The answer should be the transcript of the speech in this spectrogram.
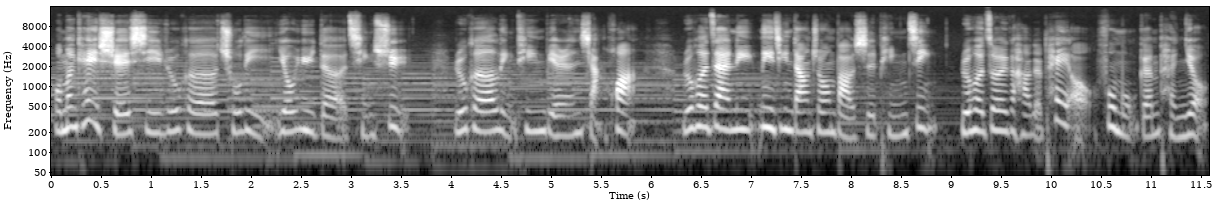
我们可以学习如何处理忧郁的情绪，如何聆听别人讲话，如何在逆逆境当中保持平静，如何做一个好的配偶、父母跟朋友。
